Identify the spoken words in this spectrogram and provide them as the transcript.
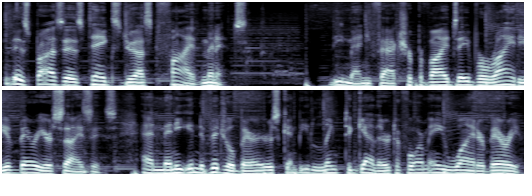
This process takes just 5 minutes. The manufacturer provides a variety of barrier sizes, and many individual barriers can be linked together to form a wider barrier.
